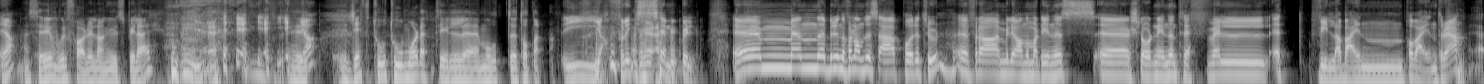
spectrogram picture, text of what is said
Ja. Jeg ser vi hvor farlig lange utspill er. ja. Jeff 2-2-målet til eh, mot eh, Tottenham. Ja, for eksempel. Eh, Men Brune Fernandes er på returen fra Emiliano Martinez. eh, Slår den inn. Den treffer vel et villabein på veien, tror jeg. Ja,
